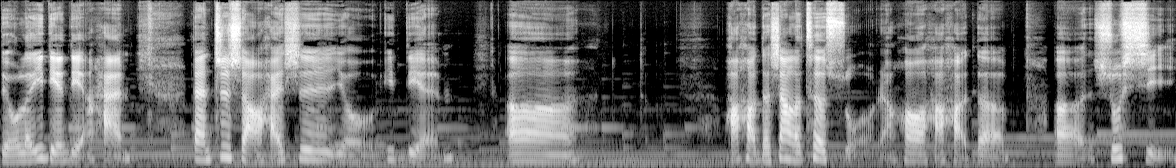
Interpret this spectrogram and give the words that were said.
流了一点点汗，但至少还是有一点，呃，好好的上了厕所，然后好好的呃梳洗，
